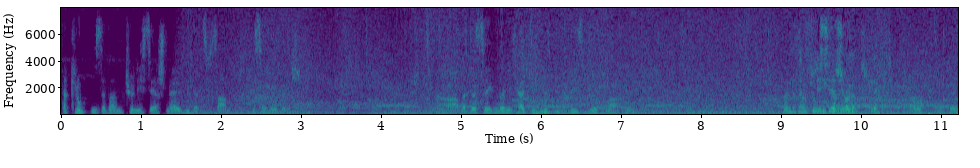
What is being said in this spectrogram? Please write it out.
da klumpen sie dann natürlich sehr schnell wieder zusammen. Ist ja logisch. Aber deswegen würde ich halt die guten Pre-Split machen. Wenn du das versuchst hier schon... Schlecht. Oh, okay.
